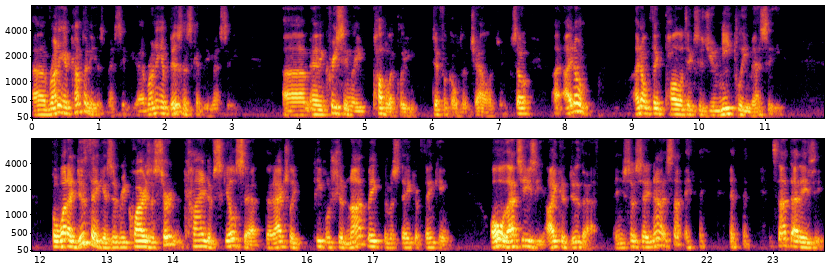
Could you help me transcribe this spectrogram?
Uh, running a company is messy. Uh, running a business can be messy, um, and increasingly publicly difficult and challenging. So I, I don't I don't think politics is uniquely messy. But what I do think is it requires a certain kind of skill set that actually people should not make the mistake of thinking, oh, that's easy. I could do that. And you sort of say, no, it's not. it's not that easy.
